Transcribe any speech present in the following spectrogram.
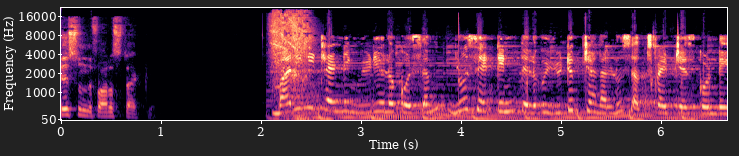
చేస్తుంది ఫారెస్ట్ యాక్ట్లో మరిన్ని ట్రెండింగ్ వీడియోల కోసం న్యూస్ ఎయిటీన్ తెలుగు యూట్యూబ్ ఛానల్ను సబ్స్క్రైబ్ చేసుకోండి.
